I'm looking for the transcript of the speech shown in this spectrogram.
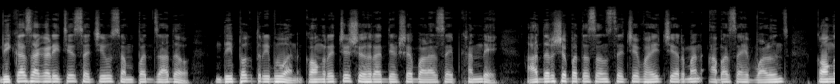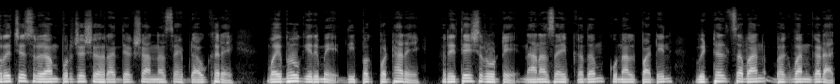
विकास आघाडीचे सचिव संपत जाधव दीपक त्रिभुवन काँग्रेसचे शहराध्यक्ष बाळासाहेब खांदे आदर्श पतसंस्थेचे व्हाईस चेअरमन आबासाहेब वाळुंज काँग्रेसचे श्रीरामपूरचे शहराध्यक्ष अण्णासाहेब डावखरे वैभव गिरमे दीपक पठारे रितेश रोटे नानासाहेब कदम कुणाल पाटील विठ्ठल चव्हाण भगवान गडाक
